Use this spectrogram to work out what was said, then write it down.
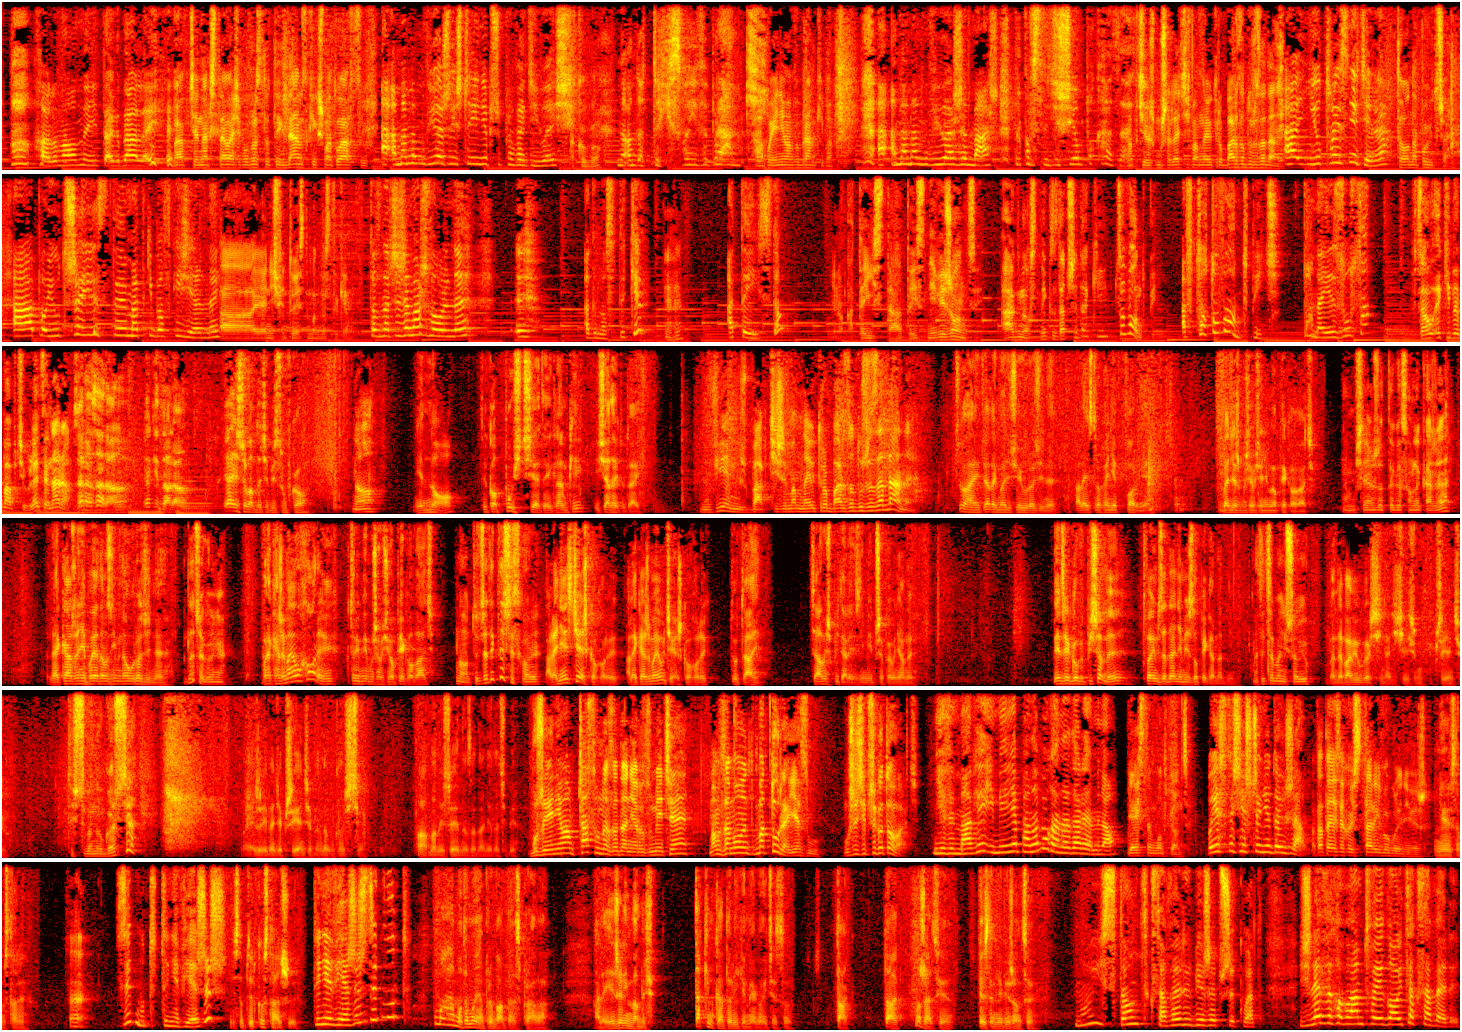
Hormony i tak dalej. Babcia naczytała się po prostu tych damskich szmatławców. A, a mama mówiła, że jeszcze jej nie przyprowadziłeś. A kogo? No, do tej swojej wybranki. A, bo ja nie mam wybranki, babcia. A, a mama mówiła, że masz, tylko wstydzisz się ją pokazać. Babcia, już muszę lecieć, mam na jutro bardzo dużo zadanek. A jutro jest niedziela, To na pojutrze. a pojutrze jest y, Matki Boskiej Zielnej. A ja nie świętuję, jestem agnostykiem. To znaczy, że masz wolne. Y, agnostykiem? Mhm. Ateistą? Nie no, ateista to jest niewierzący. A agnostyk znaczy taki, co wątpi. A w co tu wątpić? W Pana Jezusa? W całą ekipę babciu, lecę, nara. Zara, zara. Jakie dara? Ja jeszcze mam do ciebie słówko. No, Nie no, Tylko puść się tej klamki i siadaj tutaj. Mówiłem już babci, że mam na jutro bardzo dużo zadane. Słuchaj, dziadek ma dzisiaj urodziny, ale jest trochę nie w formie. Będziesz musiał się nim opiekować. Ja myślałem, że od tego są lekarze. Lekarze nie pojadą z nim na urodziny. Dlaczego nie? Bo lekarze mają chorych, którymi muszą się opiekować. No, to dziadek też jest chory. Ale nie jest ciężko chory, a lekarze mają ciężko chorych. Tutaj. Cały szpital jest z nimi przepełniony. Więc jak go wypiszemy, twoim zadaniem jest opieka nad nim. A ty co będziesz robił? Będę bawił gości na dzisiejszym przyjęciu. To jeszcze będą goście? A jeżeli będzie przyjęcie, będą goście. A, mam jeszcze jedno zadanie dla ciebie. Boże, ja nie mam czasu na zadania, rozumiecie? Mam za moment maturę, Jezu. Muszę się przygotować. Nie wymawiaj imienia Pana Boga nadaremno, Ja jestem wątpiący. bo jesteś jeszcze niedojrzały. A tata jest jakoś stary i w ogóle nie wierzy. Nie jestem stary. Zygmunt, ty nie wierzysz? Jestem tylko starszy. Ty nie wierzysz, Zygmunt? Mamo, to moja prywatna sprawa. Ale jeżeli mam być takim katolikiem jak ojciec, to tak, tak, masz rację. Jestem niewierzący. No i stąd Ksawery bierze przykład. Źle wychowałam twojego ojca Ksawery.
